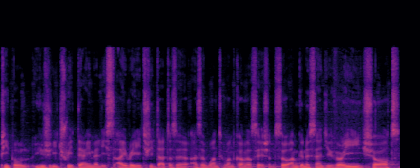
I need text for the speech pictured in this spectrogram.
people usually treat their email list. I really treat that as a as a one to one conversation. So I'm going to send you very short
